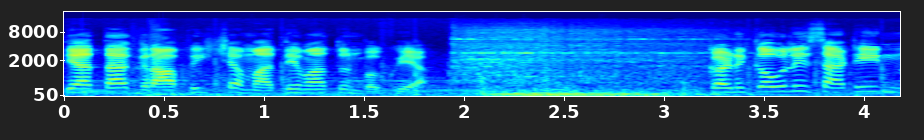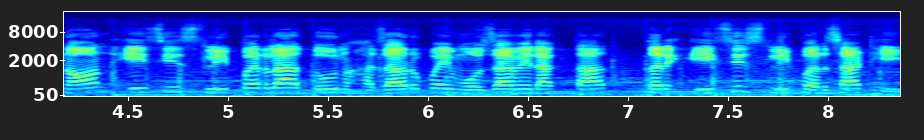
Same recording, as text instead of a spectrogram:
ते आता ग्राफिक्सच्या माध्यमातून बघूया. कणकवलीसाठी नॉन एसी स्लीपरला दोन हजार रुपये मोजावे लागतात तर एसी स्लीपरसाठी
